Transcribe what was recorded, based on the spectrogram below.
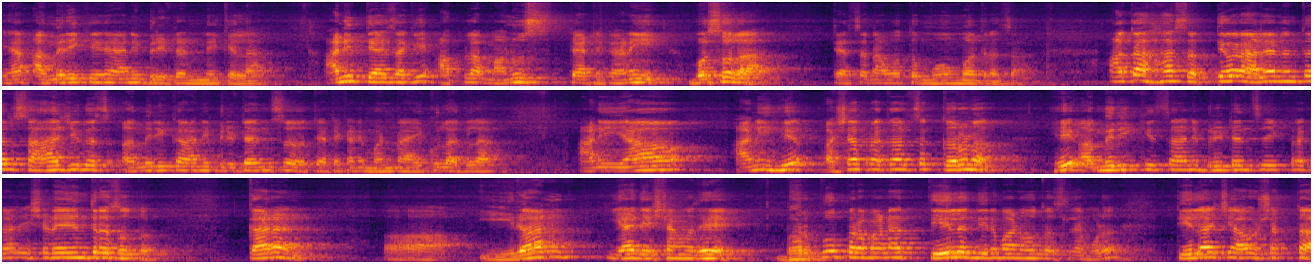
ह्या अमेरिकेने आणि ब्रिटनने केला. आणि त्या जागी आपला माणूस त्या ठिकाणी बसवला त्याचं नाव होतं मोहम्मद रजा. आता हा सत्तेवर आल्यानंतर साहजिकच अमेरिका आणि ब्रिटनचं त्या ठिकाणी म्हणणं ऐकू लागला. आणि या आणि हे अशा प्रकारचं करणं हे अमेरिकेचं आणि ब्रिटनचं एक प्रकारे षडयंत्रच होतं. कारण इराण या देशामध्ये भरपूर प्रमाणात तेल निर्माण होत असल्यामुळं तेलाची आवश्यकता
